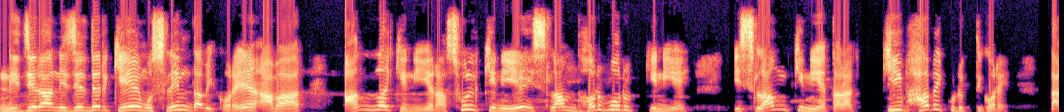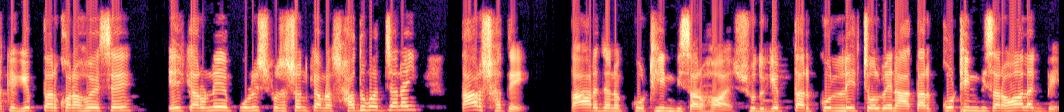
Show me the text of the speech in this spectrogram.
নিজেরা নিজেদেরকে মুসলিম দাবি করে, আবার আল্লাহকে নিয়ে, রাসূলকে নিয়ে, ইসলাম ধর্মকে নিয়ে, ইসলামকে নিয়ে তারা কীভাবে কটূক্তি করে? তাকে গ্রেপ্তার করা হয়েছে। এই কারণে পুলিশ প্রশাসনকে আমরা সাধুবাদ জানাই। তার সাথে তার যেন কঠিন বিচার হয়। শুধু গ্রেপ্তার করলেই চলবে না, তার কঠিন বিচার হওয়া লাগবে।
